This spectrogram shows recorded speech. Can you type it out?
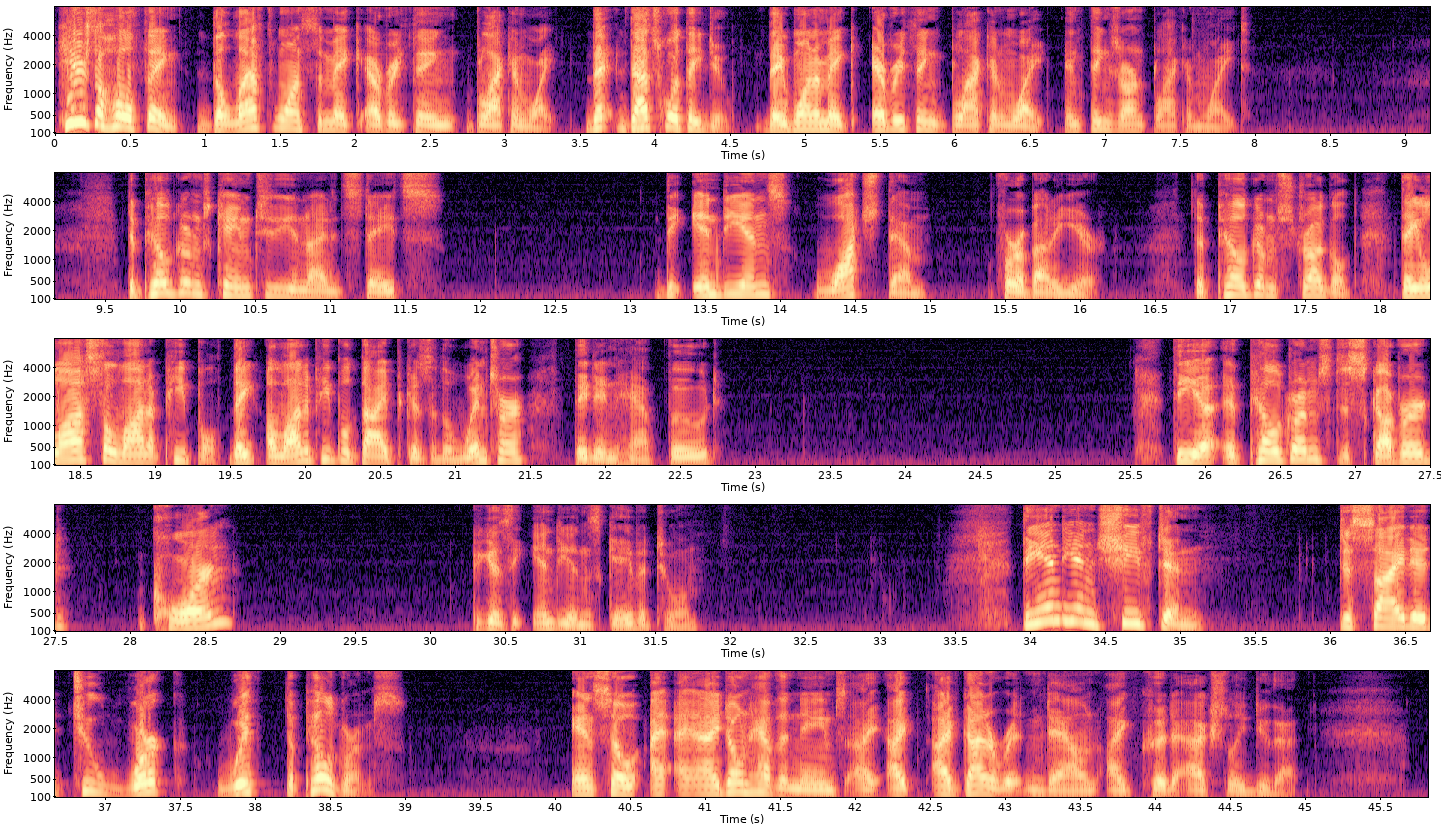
Here's the whole thing the left wants to make everything black and white. That, that's what they do. They want to make everything black and white, and things aren't black and white. The Pilgrims came to the United States. The Indians watched them for about a year. The Pilgrims struggled. They lost a lot of people. They a lot of people died because of the winter. They didn't have food. The uh, Pilgrims discovered corn because the Indians gave it to them. The Indian chieftain decided to work with the Pilgrims. And so I, I don't have the names. I, I, I've got it written down. I could actually do that.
